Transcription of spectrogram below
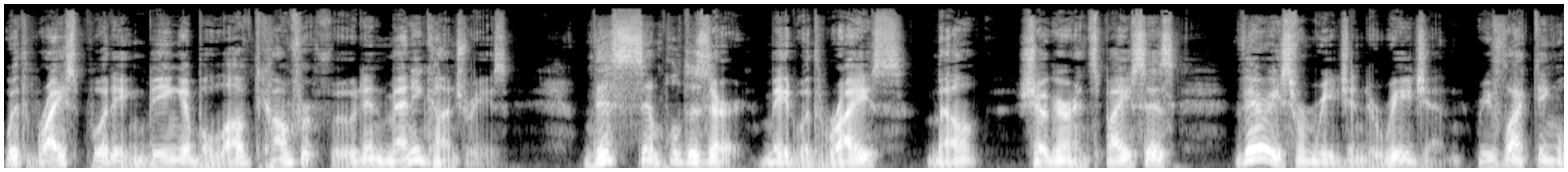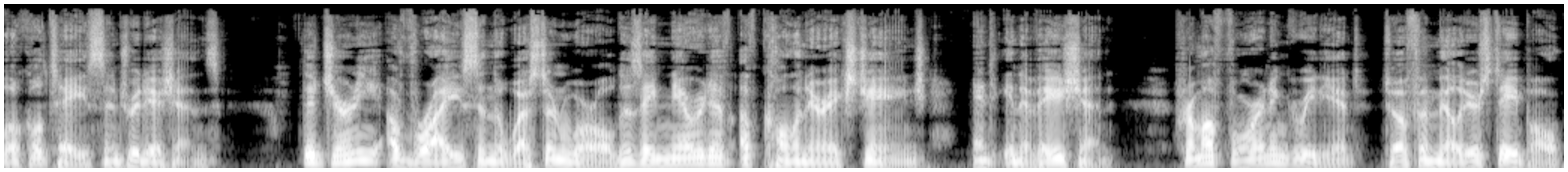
with rice pudding being a beloved comfort food in many countries. This simple dessert, made with rice, milk, sugar, and spices, varies from region to region, reflecting local tastes and traditions. The journey of rice in the Western world is a narrative of culinary exchange and innovation. From a foreign ingredient to a familiar staple,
